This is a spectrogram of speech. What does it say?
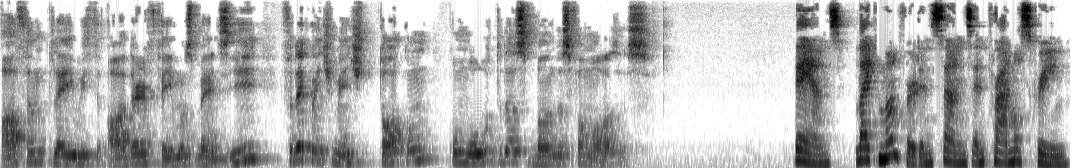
often play with other famous bands. E frequentemente tocam com outras bandas famosas. Bands, like Mumford and Sons and Primal Scream.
